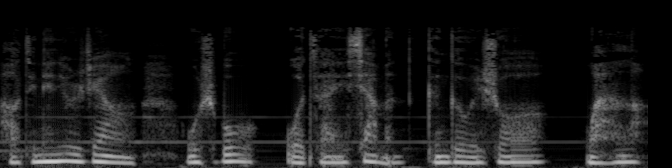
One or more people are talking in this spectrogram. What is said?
好，今天就是这样，我是布，我在厦门跟各位说晚安了。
